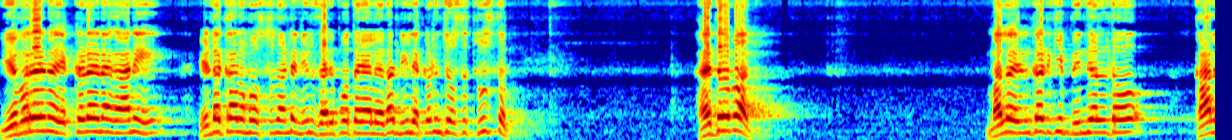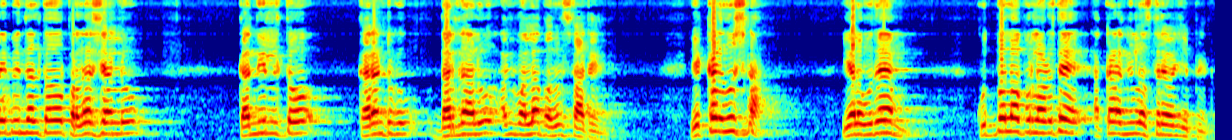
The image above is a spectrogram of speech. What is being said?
ఎవరైనా ఎక్కడైనా కానీ ఎండాకాలం వస్తుందంటే నీళ్ళు సరిపోతాయా లేదా? నీళ్ళు ఎక్కడి నుంచి వస్తే చూస్తారు. హైదరాబాద్. మళ్ళీ వెనుకటికి బిందెలతో ఖాళీ ప్రదర్శనలు కందీలతో కరెంటుకు ధర్నాలు అవి మళ్ళీ బదులు స్టార్ట్ అయింది ఎక్కడ చూసినా ఇలా ఉదయం కుత్బల్లాపూర్లో అడిగితే అక్కడ నీళ్ళు వస్తాయని చెప్పిండు.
